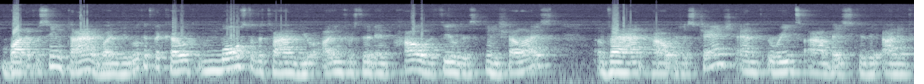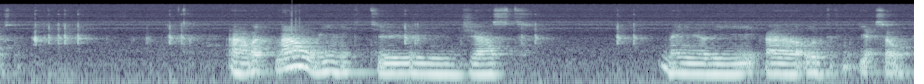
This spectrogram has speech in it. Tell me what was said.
But at the same time, when you look at the code, most of the time you are interested in how the field is initialized than how it has changed, and reads are basically uninteresting. Uh, but now we need to just manually uh, look at. Yeah, so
